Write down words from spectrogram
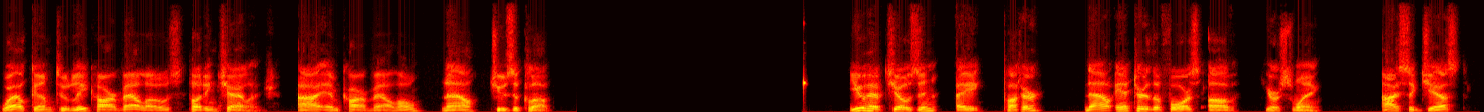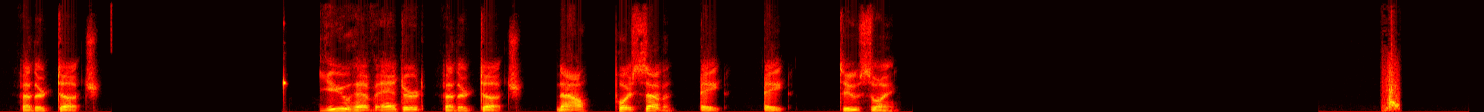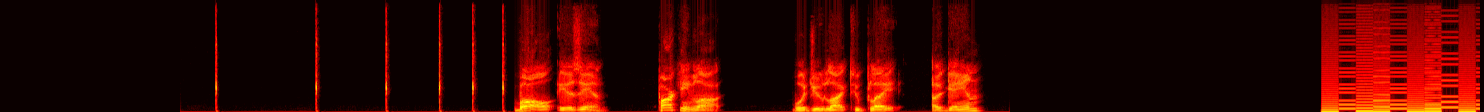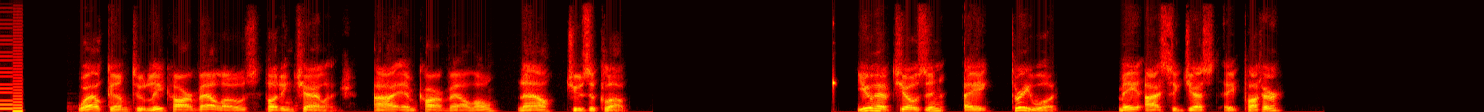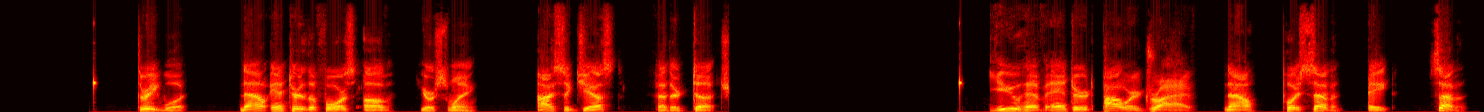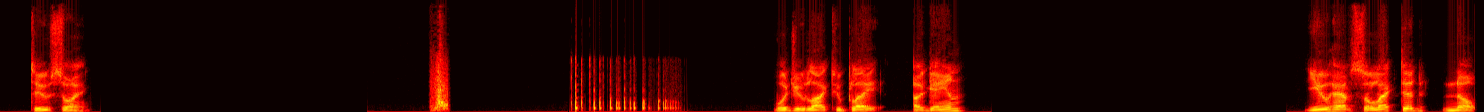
Welcome to Lee Carvallo's Putting Challenge. I am Carvallo. Now choose a club. You have chosen a putter. Now enter the force of your swing. I suggest feathered touch. You have entered feathered touch. Now push 7, 8, 8 to swing. Ball is in. Parking lot. Would you like to play again? Welcome to Lee Carvallo's Putting Challenge. I am Carvallo. Now choose a club. You have chosen a three wood. May I suggest a putter? Three wood. Now enter the force of your swing. I suggest feathered touch. You have entered power drive. Now push seven, eight, seven to swing. Would you like to play again? You have selected no.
